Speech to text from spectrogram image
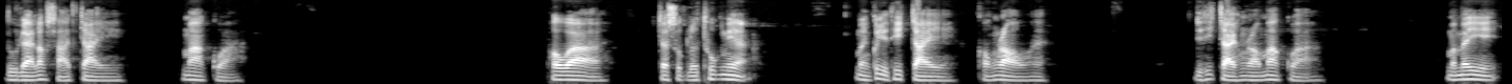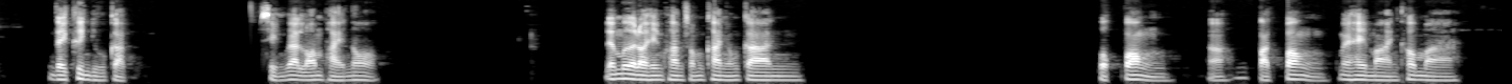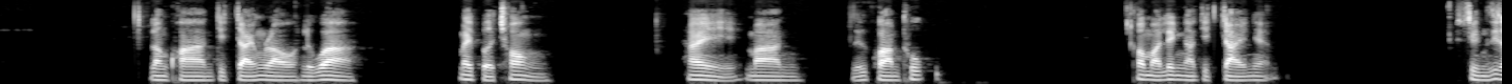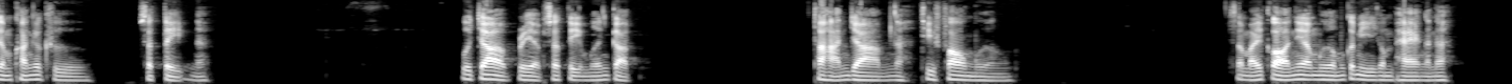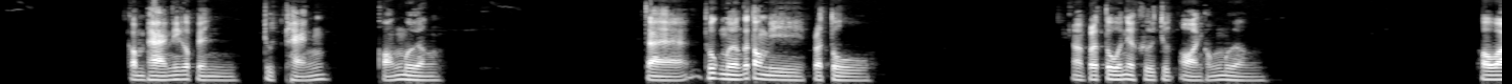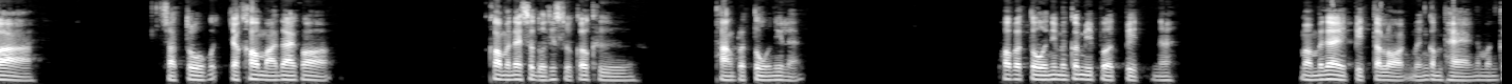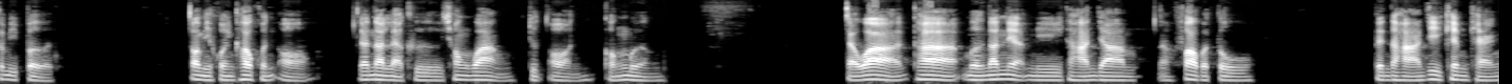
ดูแลรักษาใจมากกว่า เพราะว่าจะสุขหรือทุกข์เนี่ย มันก็อยู่ที่ใจของเราอยู่ที่ใจของเรามากกว่า มันไม่ได้ขึ้นอยู่กับสิ่งแวดล้อมภายนอก และเมื่อเราเห็นความสำคัญของการ ปกป้อง ปัดป้องไม่ให้มารเข้ามารังควานจิตใจของเราหรือว่าไม่เปิดช่อง ให้มารหรือความทุกข์ เข้ามาเล่นงานจิตใจเนี่ย สิ่งที่สำคัญก็คือสตินะพระเจ้าเปรียบสติเหมือนกับทหารยามนะที่เฝ้าเมือง สมัยก่อนเนี่ยเมืองมันก็มีกำแพงกันนะกำแพงนี่ก็เป็นจุดแข็งของเมือง แต่ทุกเมืองก็ต้องมีประตูประตูเนี่ยคือจุดอ่อนของเมือง เพราะว่าศัตรูจะเข้ามาได้ก็ เข้ามาได้สะดวกที่สุดก็คือทางประตูนี่แหละ เพราะประตูนี่มันก็มีเปิดปิดนะ มันไม่ได้ปิดตลอดเหมือนกำแพงนะมันก็มีเปิด ต้องมีคนเข้าคนออก และนั่นแหละคือช่องว่างจุดอ่อนของเมือง แต่ว่าถ้าเมืองนั้นเนี่ยมีทหารยามนะเฝ้าประตู เป็นทหารที่เข้มแข็ง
